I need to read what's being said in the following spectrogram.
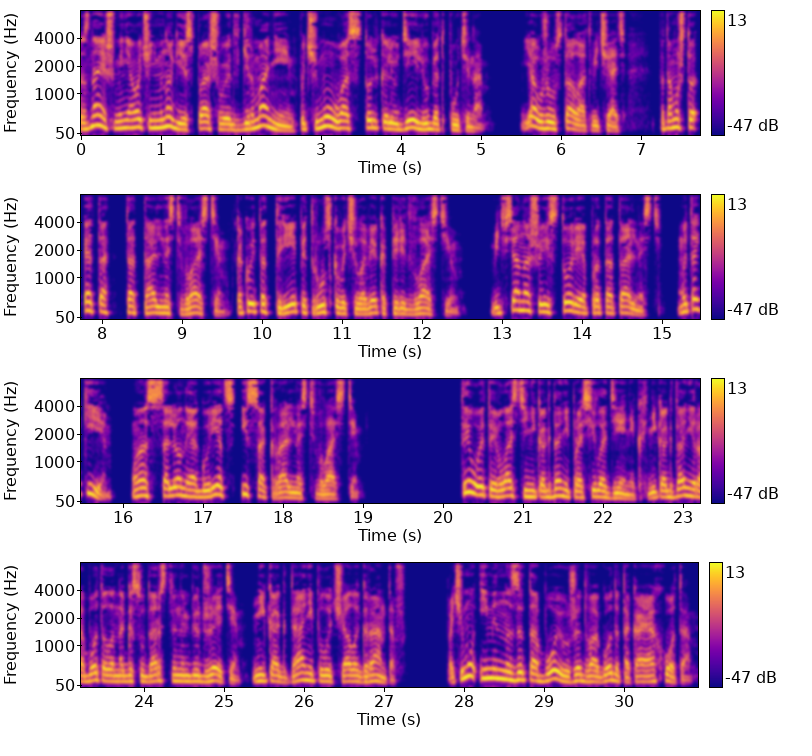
Знаешь, меня очень многие спрашивают в Германии, почему у вас столько людей любят Путина. Я уже устала отвечать, потому что это тотальность власти, какой-то трепет русского человека перед властью. Ведь вся наша история про тотальность. Мы такие. У нас соленый огурец и сакральность власти. Ты у этой власти никогда не просила денег, никогда не работала на государственном бюджете, никогда не получала грантов. Почему именно за тобой уже два года такая охота?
